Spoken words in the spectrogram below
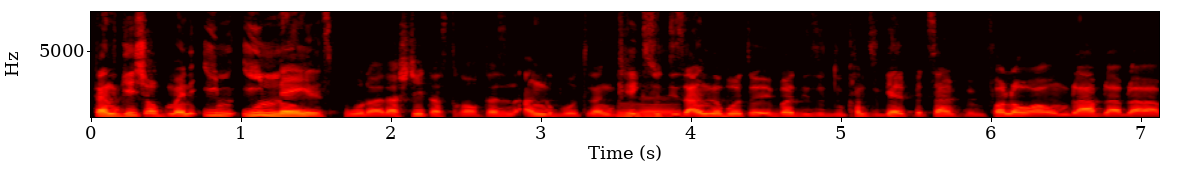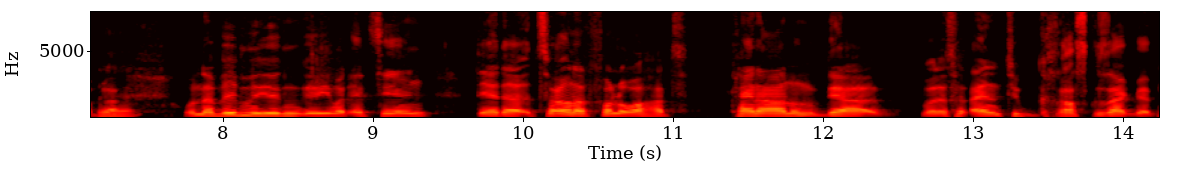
Dann gehe ich auf meine E- E-Mails, Bruder, da steht das drauf, da sind Angebote. Dann kriegst Ja. du diese Angebote über diese, du kannst Geld bezahlen für Follower und bla bla bla bla. Ja. Und dann will mir irgendjemand erzählen, der da 200 Follower hat. Keine Ahnung, der, weil das hat ein Typ krass gesagt, der, hat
